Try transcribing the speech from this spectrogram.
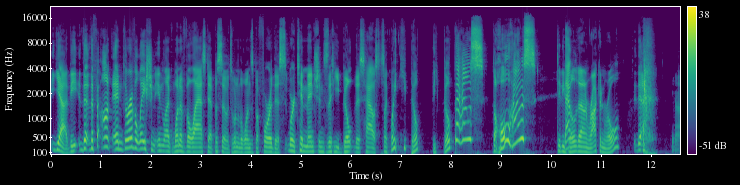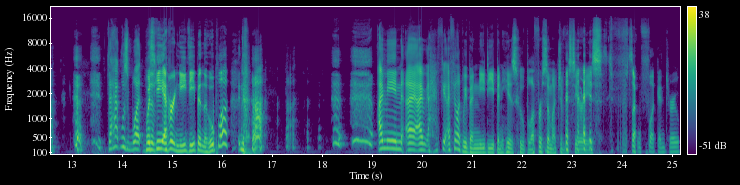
yeah the the, the on, and the revelation in like one of the last episodes one of the ones before this where tim mentions that he built this house it's like wait he built he built the house the whole house Did he that- build it on rock and roll? that, that was what Was the- he ever knee deep in the hoopla? I mean, I, I feel I feel like we've been knee deep in his hoopla for so much of the series. So fucking true.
